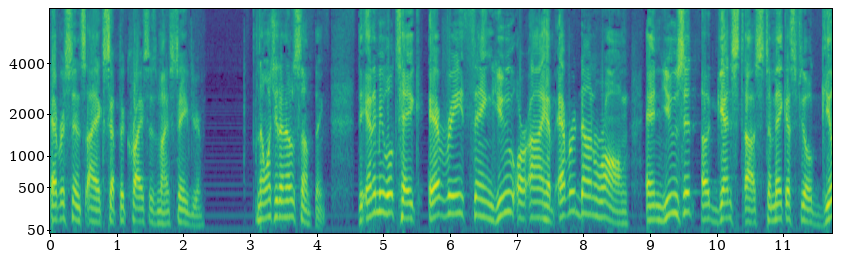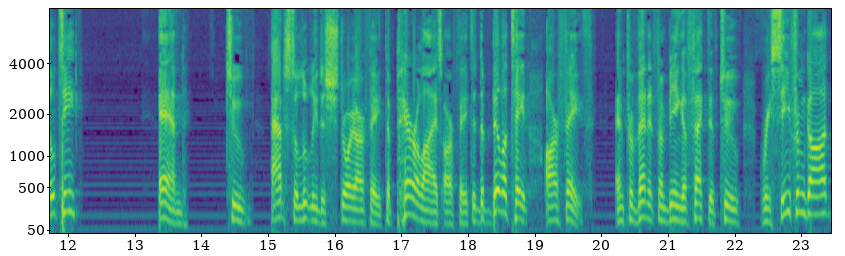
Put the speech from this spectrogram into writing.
ever since I accepted Christ as my Savior. And I want you to know something. The enemy will take everything you or I have ever done wrong and use it against us to make us feel guilty and to absolutely destroy our faith, to paralyze our faith, to debilitate our faith, and prevent it from being effective to receive from God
